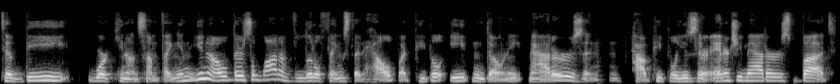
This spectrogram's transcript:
to be working on something. And, you know, there's a lot of little things that help, but people eat and don't eat matters and how people use their energy matters. But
